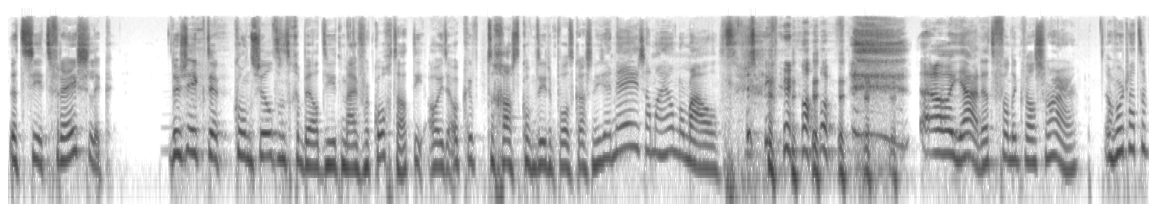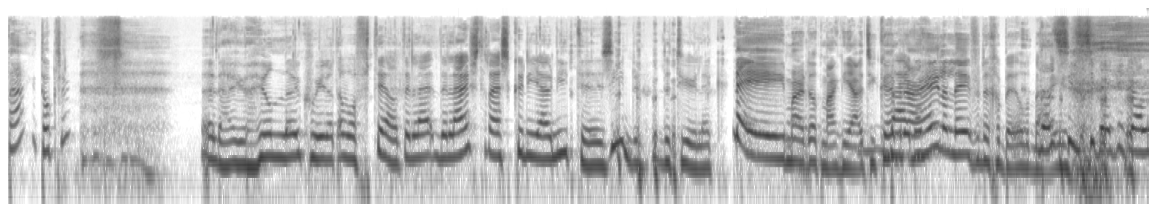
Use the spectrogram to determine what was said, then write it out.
Dat zit vreselijk. Dus ik de consultant gebeld die het mij verkocht had, die ooit ook te gast komt in de podcast. En die zei, nee, het is allemaal heel normaal. Dus ik Oh ja, dat vond ik wel zwaar. Hoort dat erbij, dokter? Eh, Nou, heel leuk hoe je dat allemaal vertelt. De, lu- de luisteraars kunnen jou niet eh, zien, natuurlijk. Nee, maar dat maakt niet uit. Die hebben Maar daar hele levendige beelden bij. Dat ziet ze denk ik wel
